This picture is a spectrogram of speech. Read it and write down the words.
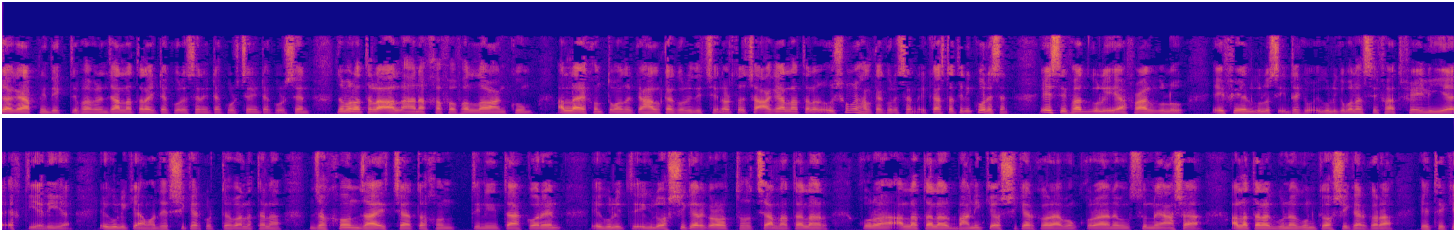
জায়গায় আপনি দেখতে পাবেন যে আল্লাহ তালা এটা করেছেন, এটা করছেন এটা করছেন। যেমন আল্লাহ তালা আল্লাহ খাফাফ আল্লাহ আঙ্কুম আল্লাহ এখন তোমাদেরকে হালকা করে দিচ্ছেন। অর্থাৎ হচ্ছে আগে আল্লাহ তালা ওই সময় হালকা করেছেন, এই কাজটা তিনি করেছেন। এই সিফাতগুলো, এই আফালগুলো এই ফেলগুলো এগুলিকে বলা সিফাত ফেলিয়া এখতিয়ারিয়া এগুলিকে আমাদের স্বীকার করতে হবে আল্লাহ তালা যখন যা ইচ্ছা তখন তিনি তা করেন। এগুলিতে, এগুলি অস্বীকার করার অর্থ হচ্ছে আল্লাহ তালার কোরআন, আল্লাহ তালার বাণীকে অস্বীকার করা এবং কোরআন এবং শূন্য আসা আল্লাহ তালার গুণাগুণকে অস্বীকার করা, এ থেকে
